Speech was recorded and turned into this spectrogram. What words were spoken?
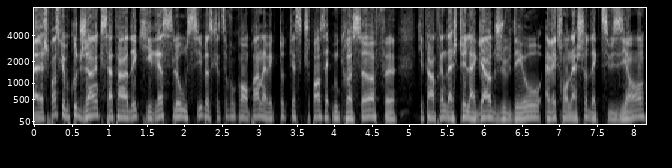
Euh, je pense qu'il y a beaucoup de gens qui s'attendaient qu'il reste là aussi parce que tu sais, faut comprendre avec tout ce qui se passe avec Microsoft, euh, qui est en train d'acheter la guerre du jeu vidéo avec son achat d'Activision.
